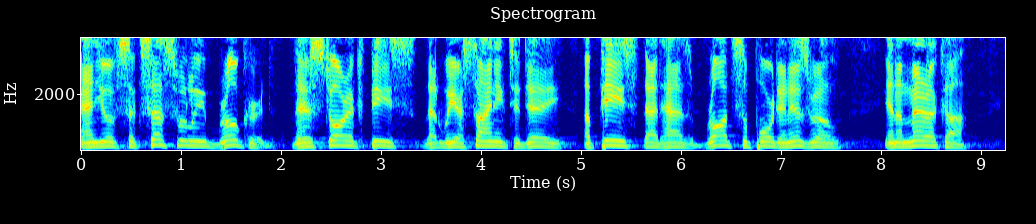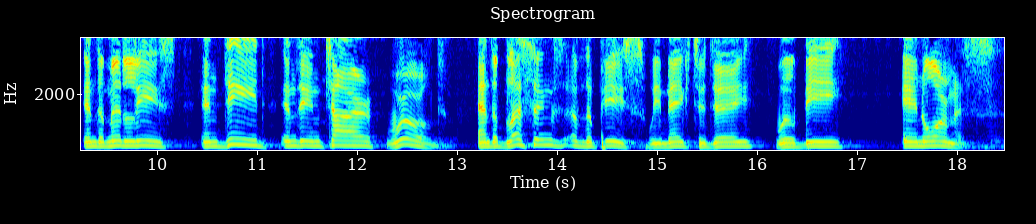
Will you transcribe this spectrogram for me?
And you have successfully brokered the historic peace that we are signing today, a peace that has broad support in Israel, in America, in the Middle East, indeed in the entire world. And the blessings of the peace we make today will be enormous.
